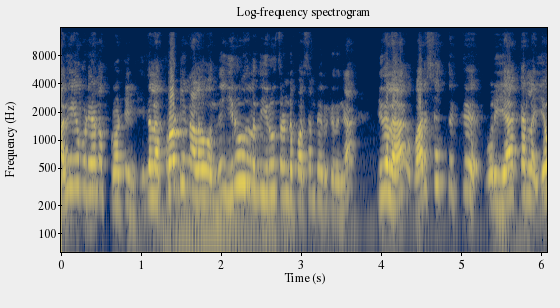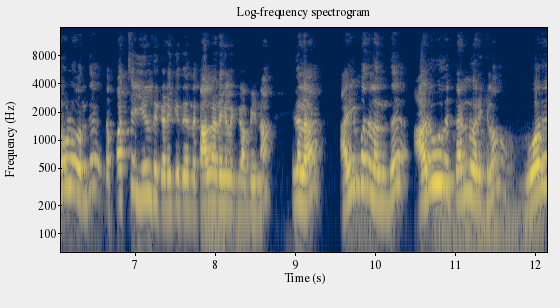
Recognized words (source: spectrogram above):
அதிகப்படியான புரோட்டீன் இதுல புரோட்டீன் அளவு வந்து இருபதுல இருந்து இருபத்தி ரெண்டு பர்சன்ட் இருக்குதுங்க. இதுல வருஷத்துக்கு ஒரு ஏக்கர்ல எவ்வளவு வந்து இந்த பச்சை ஈல்டு கிடைக்குது இந்த கால்நடைகளுக்கு அப்படின்னா இதுல ஐம்பதுல இருந்து அறுபது டன் வரைக்கும் ஒரு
